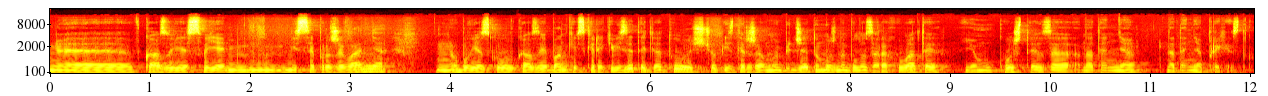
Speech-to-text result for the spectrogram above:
е, вказує своє місце проживання. Обов'язково вказує банківські реквізити для того, щоб із державного бюджету можна було зарахувати йому кошти за надання, надання прихистку.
